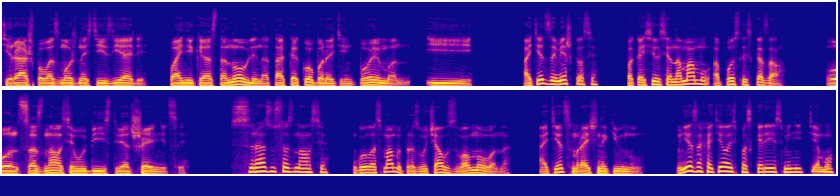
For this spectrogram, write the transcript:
Тираж по возможности изъяли. Паника остановлена, так как оборотень пойман. И...» Отец замешкался, покосился на маму, а после сказал. «Он сознался в убийстве отшельницы». «Сразу сознался». Голос мамы прозвучал взволнованно. Отец мрачно кивнул. Мне захотелось поскорее сменить тему,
